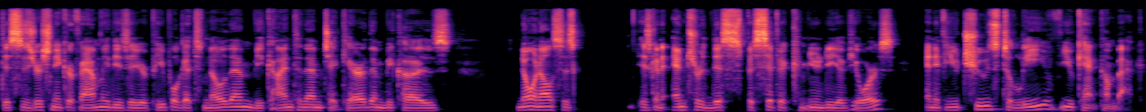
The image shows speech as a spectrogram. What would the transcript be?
this is your sneaker family. These are your people. Get to know them. Be kind to them. Take care of them because no one else is is going to enter this specific community of yours. And if you choose to leave, you can't come back.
